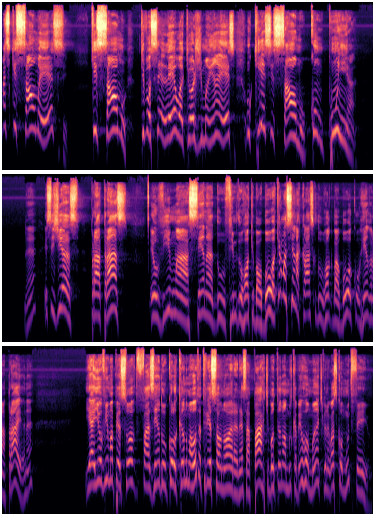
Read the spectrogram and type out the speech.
Mas que salmo é esse? Que salmo que você leu aqui hoje de manhã é esse? O que esse salmo compunha? Né? Esses dias para trás, eu vi uma cena do filme do Rock Balboa, que é uma cena clássica do Rock Balboa correndo na praia, né? E aí eu vi uma pessoa fazendo, colocando uma outra trilha sonora nessa parte, botando uma música bem romântica, o negócio ficou muito feio.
